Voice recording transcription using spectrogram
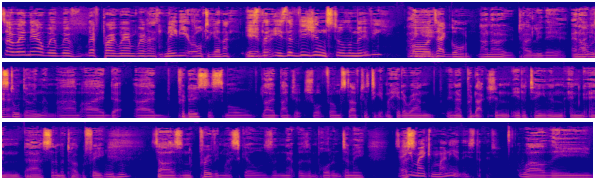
So we're now we've, we've left program. We've left media altogether. Is Yeah, the bro. is the vision still the movie, or Oh, yeah. is that gone? No, no, totally there. And I was still doing them. Um, I'd I'd produced a small, low budget short film stuff just to get my head around, you know, production, editing, and and and uh, cinematography. Mm-hmm. So I was improving my skills, and that was important to me. So How are you making money at this stage? Well, the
